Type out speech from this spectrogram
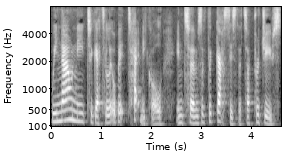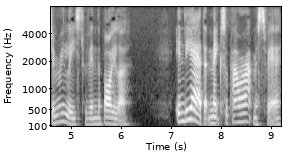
We now need to get a little bit technical in terms of the gases that are produced and released within the boiler. In the air that makes up our atmosphere,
